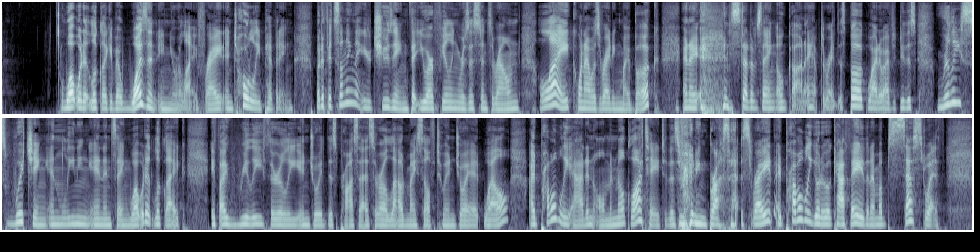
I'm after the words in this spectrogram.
what would it look like if it wasn't in your life, right? And totally pivoting. But if it's something that you're choosing that you are feeling resistance around, like when I was writing my book, and I, instead of saying, oh God, I have to write this book, why do I have to do this? Really switching and leaning in and saying, what would it look like if I really thoroughly enjoyed this process or allowed myself to enjoy it? Well, I'd probably add an almond milk latte to this writing process, right? I'd probably go to a cafe that I'm obsessed with.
